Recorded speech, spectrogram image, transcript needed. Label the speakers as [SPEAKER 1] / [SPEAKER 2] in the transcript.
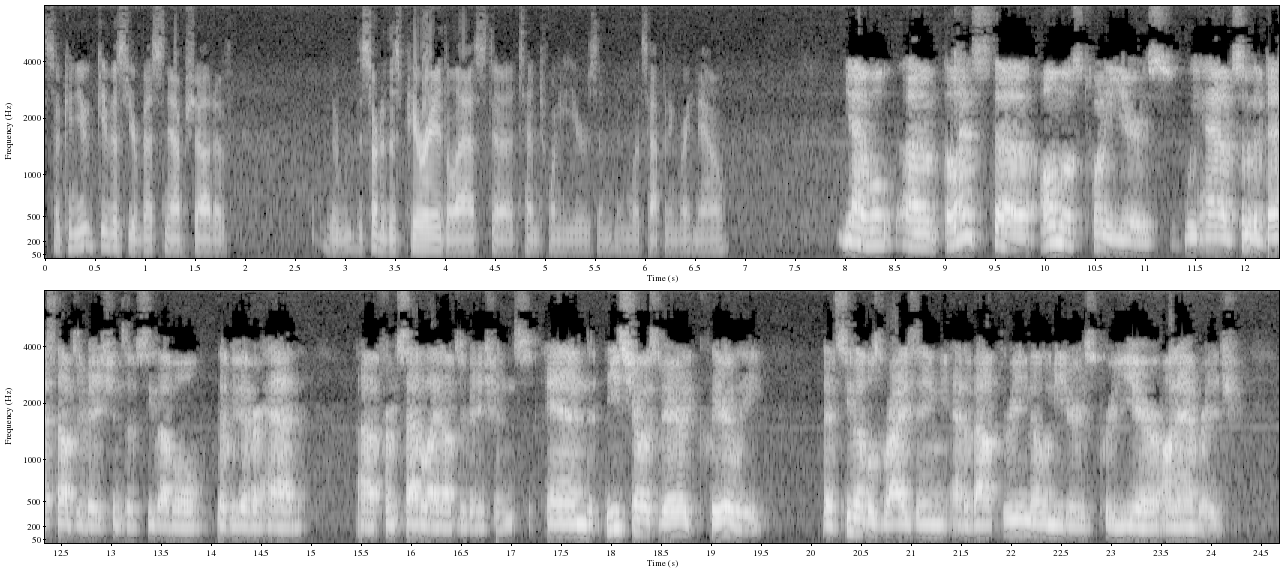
[SPEAKER 1] So, can you give us your best snapshot of the, the sort of this period, the last uh, 10, 20 years, and, and what's happening right now?
[SPEAKER 2] Yeah, well, uh, the last uh, almost 20 years, we have some of the best observations of sea level that we've ever had uh, from satellite observations. And these show us very clearly that sea level is rising at about 3 millimeters per year on average.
